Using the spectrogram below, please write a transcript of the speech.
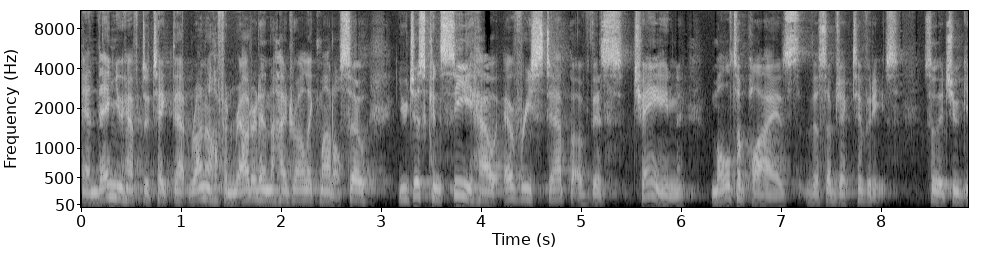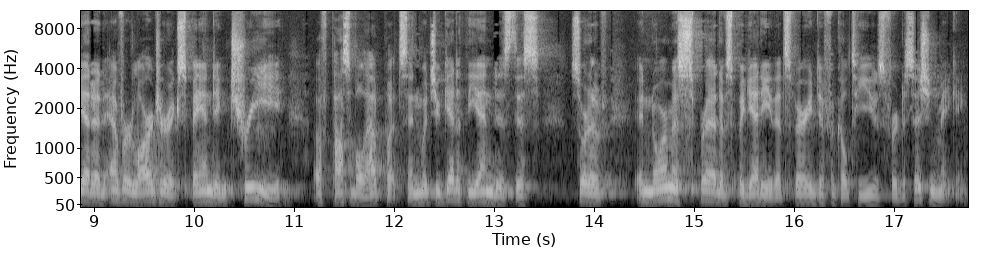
and then you have to take that runoff and route it in the hydraulic model. So you just can see how every step of this chain multiplies the subjectivities so that you get an ever larger expanding tree of possible outputs. And what you get at the end is this sort of enormous spread of spaghetti that's very difficult to use for decision making.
